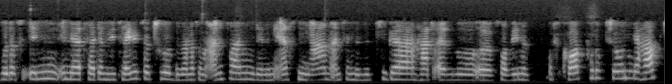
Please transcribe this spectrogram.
so, dass in, in der Zeit der Militärdiktatur, besonders am Anfang, in den ersten Jahren, Anfang der 70er, hat also äh, VW eine Escort-Produktion gehabt.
